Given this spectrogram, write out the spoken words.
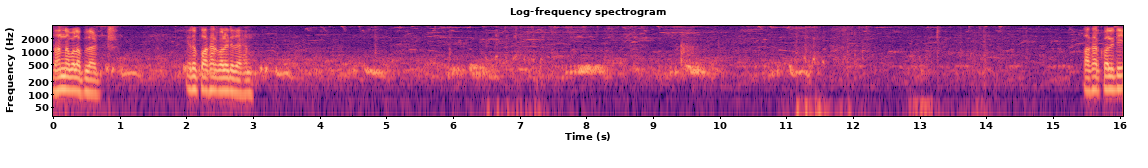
ধন্যবালা ব্লাড এরও পাখার কোয়ালিটি দেখেন। পাখার কোয়ালিটি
